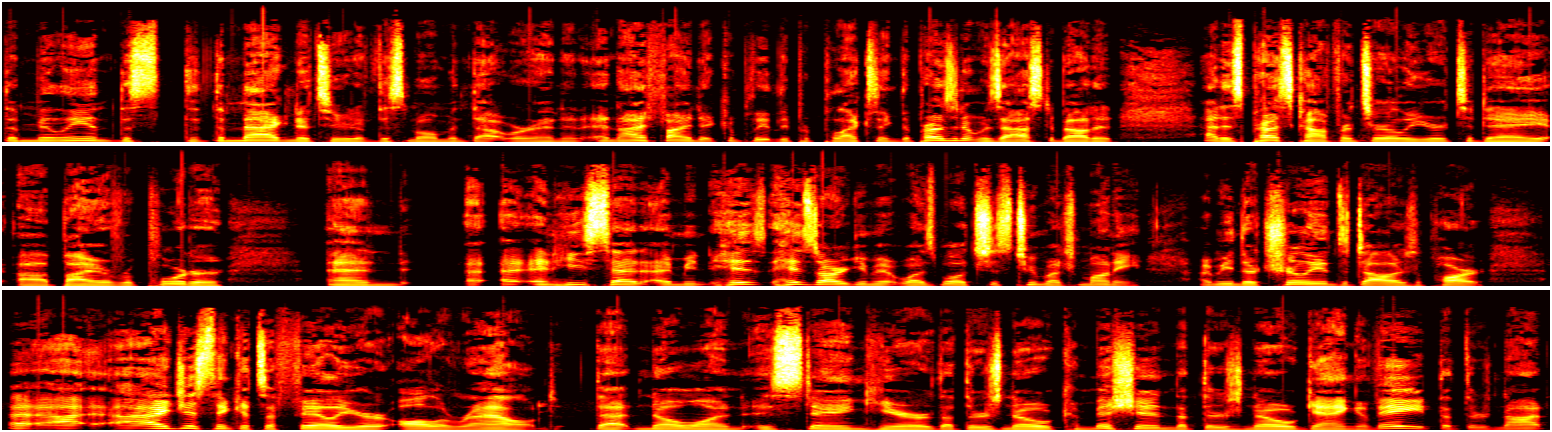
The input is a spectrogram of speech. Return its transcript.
the million the, the, magnitude of this moment that we're in and, and I find it completely perplexing. The president was asked about it at his press conference earlier today uh, by a reporter and uh, and he said, I mean, his his argument was, well, it's just too much money. I mean, they're trillions of dollars apart. I, I just think it's a failure all around that no one is staying here, that there's no commission, that there's no gang of eight, that there's not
